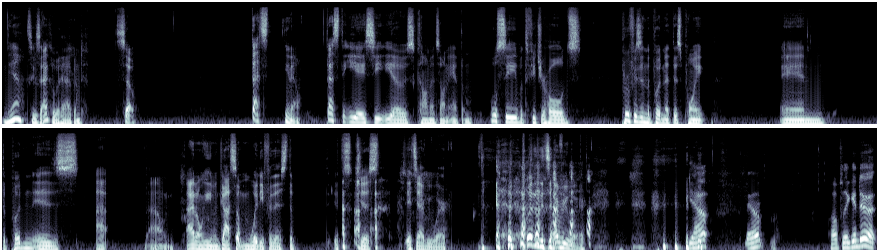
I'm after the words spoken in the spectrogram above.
Yeah, that's exactly what happened. So that's you know that's the EA CEO's comments on Anthem. We'll see what the future holds. Proof is in the pudding at this point, and the pudding is I, I don't I don't even got something witty for this. The it's just it's everywhere. pudding is everywhere. Yep. yep. Hopefully, they can do it.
